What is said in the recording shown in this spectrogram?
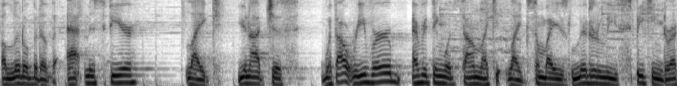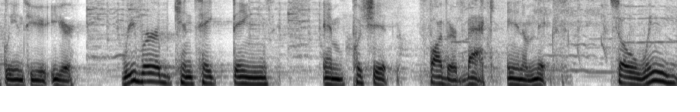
a little bit of atmosphere. Like you're not just without reverb, everything would sound like like somebody's literally speaking directly into your ear. Reverb can take things and push it farther back in a mix. So when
